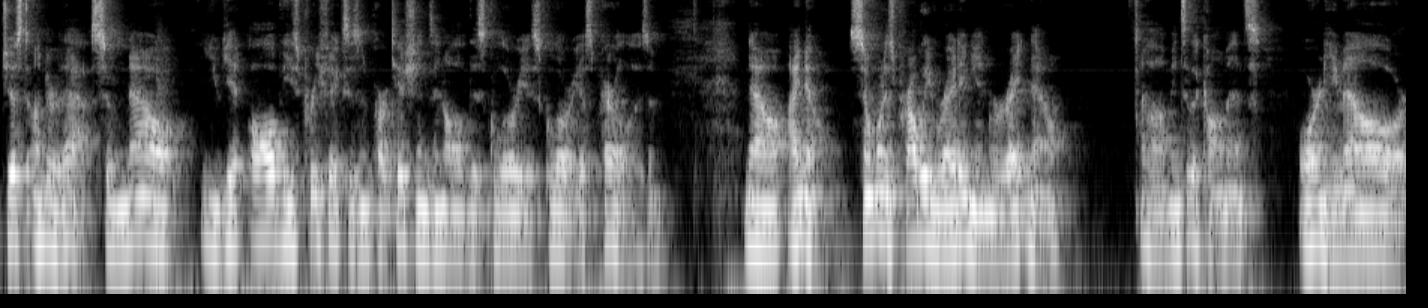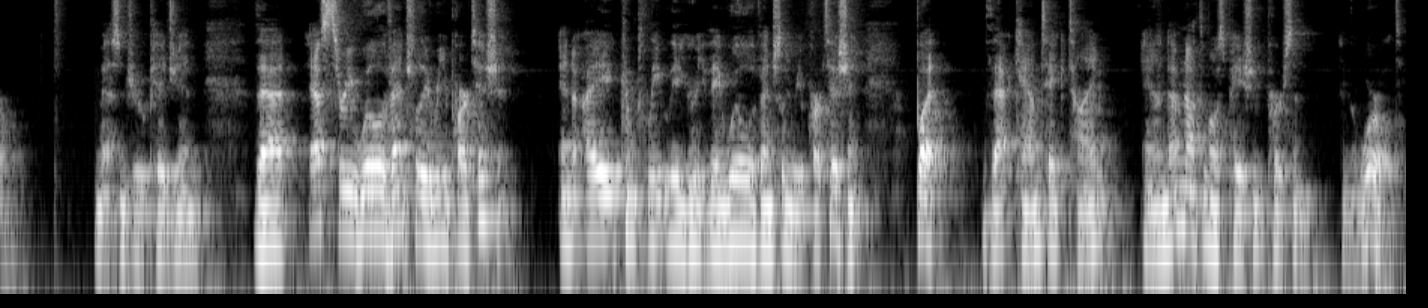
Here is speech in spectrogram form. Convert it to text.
just under that. So now you get all these prefixes and partitions and all of this glorious, glorious parallelism. Now, I know someone is probably writing in right now um, into the comments or an email or messenger pigeon that S3 will eventually repartition. And I completely agree. They will eventually repartition. But that can take time, and I'm not the most patient person in the world.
